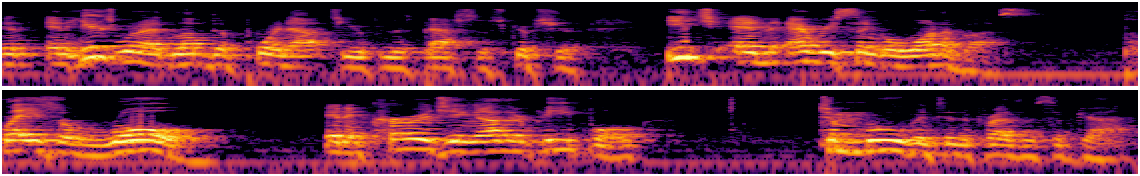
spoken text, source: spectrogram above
And, and here's what I'd love to point out to you from this passage of Scripture. Each and every single one of us plays a role in encouraging other people to move into the presence of God.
